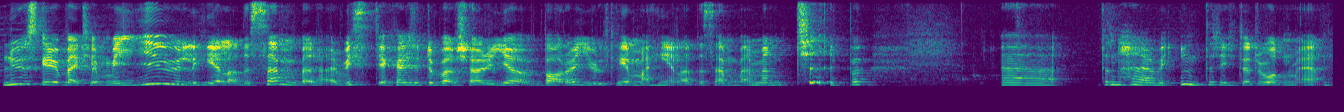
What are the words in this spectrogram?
Nu ska det verkligen bli jul hela december här. Visst, jag kanske inte bara kör bara jultema hela december, men typ. Den här har vi inte riktigt råd med än.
